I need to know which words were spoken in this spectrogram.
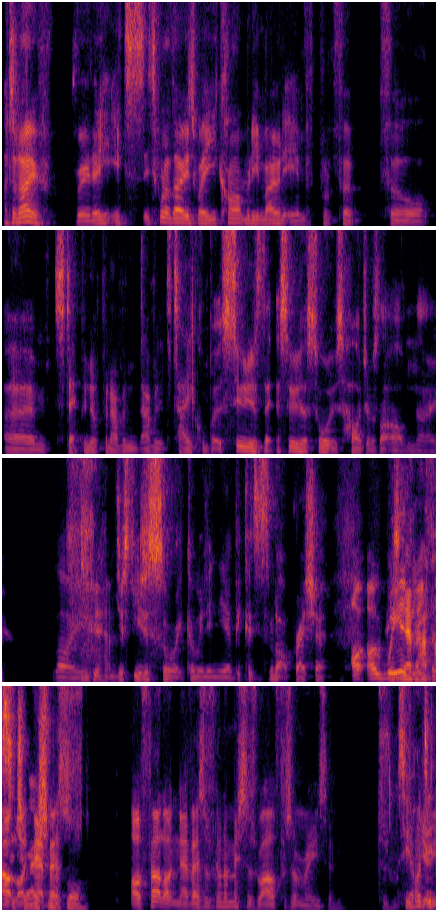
I don't know. Really, it's it's one of those where you can't really moan at him for for, for um, stepping up and having having it to take on. But as soon as the, as soon as I saw it was Hodge, I was like, oh no. Like Yeah. you just you just saw it coming in, yeah, because it's a lot of pressure. I, I He's weirdly never had the felt like Neves. before. I felt like Neves was going to miss as well for some reason. Just- See, I you know, you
